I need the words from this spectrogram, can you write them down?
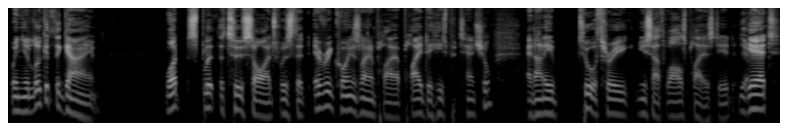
when you look at the game, what split the two sides was that every Queensland player played to his potential, and only two or three New South Wales players did. Yep. Yet,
